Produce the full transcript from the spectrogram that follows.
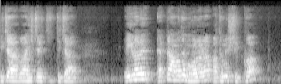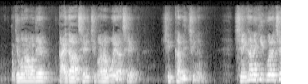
টিচার বা হিস্ট্রি টিচার এইভাবে একটা আমাদের মৌলানা প্রাথমিক শিক্ষক, যেমন আমাদের কায়দা আছে, ছিপারা বই আছে, শিক্ষা দিচ্ছিলেন। সেখানে কি করেছে?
